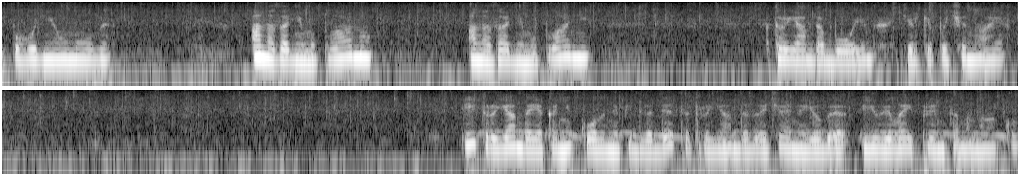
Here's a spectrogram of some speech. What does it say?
погодні умови. А на задньому плану, а на задньому плані троянда Боїнг тільки починає. І троянда, яка ніколи не підведе, це троянда, звичайно, ювілей принца Монако.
